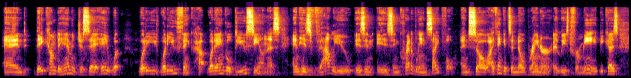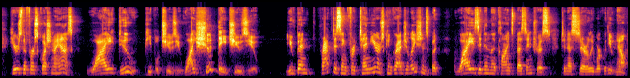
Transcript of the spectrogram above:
and they come to him and just say, "Hey, what what do you what do you think? How, what angle do you see on this?" And his value is in, is incredibly insightful. And so I think it's a no-brainer, at least for me, because here's the first question I ask: Why do people choose you? Why should they choose you? You've been practicing for 10 years. Congratulations, but why is it in the client's best interest to necessarily work with you? Now,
